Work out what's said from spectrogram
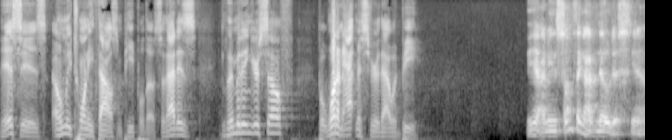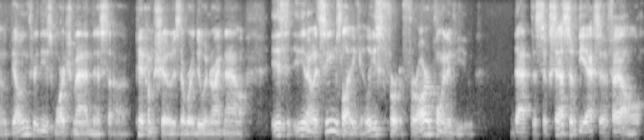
this is only 20,000 people though, so that is limiting yourself. But what an atmosphere that would be. Yeah, I mean, something I've noticed, you know, going through these March Madness uh, pick'em shows that we're doing right now is, you know, it seems like, at least for, for our point of view, that the success of the XFL,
